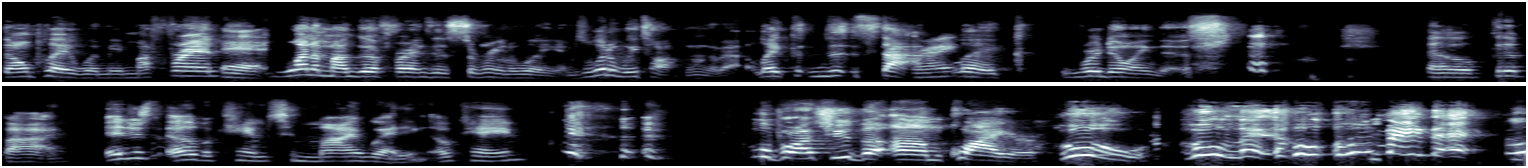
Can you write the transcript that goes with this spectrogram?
Don't play with me. My friend, That. one of my good friends is Serena Williams. What are we talking about? Like, th- stop. Right. Like, we're doing this. So goodbye. Idris Elba came to my wedding. Okay. Who brought you the um choir? Who? Who lit? Who? Who made that? Who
